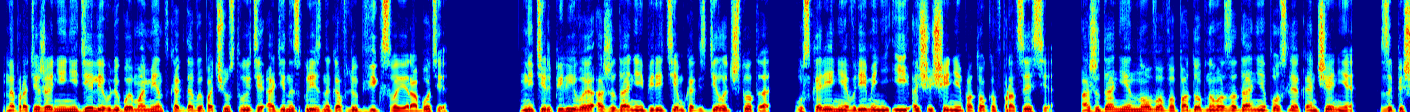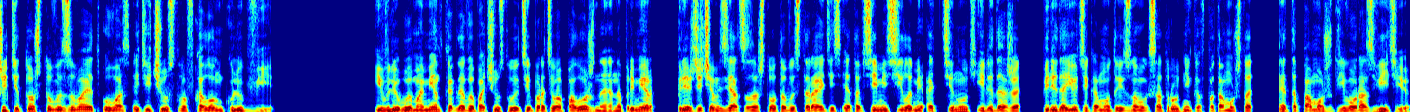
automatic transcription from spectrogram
На протяжении недели, в любой момент, когда вы почувствуете один из признаков любви к своей работе, нетерпеливое ожидание перед тем, как сделать что-то, ускорение времени и ощущение потока в процессе, ожидание нового подобного задания после окончания, запишите то, что вызывает у вас эти чувства в колонку любви. И в любой момент, когда вы почувствуете противоположное, например, прежде чем взяться за что-то, вы стараетесь это всеми силами оттянуть или даже передаете кому-то из новых сотрудников, потому что это поможет его развитию.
